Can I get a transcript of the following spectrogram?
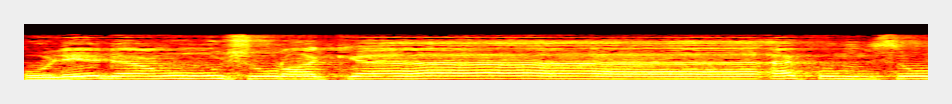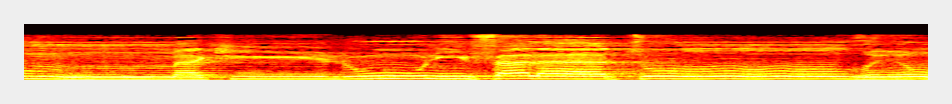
قُلِ ادْعُوا شُرَكَاءَكُمْ ثُمَّ كِيدُونِ فَلَا تُنظِرُونِ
